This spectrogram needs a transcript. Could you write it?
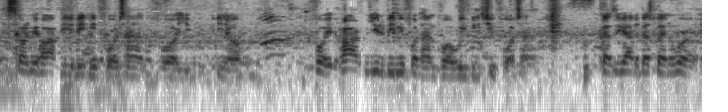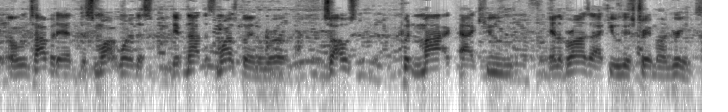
it's going to be hard for you to beat me four times before you, you know, before hard for you to beat me four times before we beat you four times. Because you have the best player in the world. On top of that, the smart one of the, if not the smartest player in the world. So I was putting my IQ and LeBron's IQ against Draymond Green's.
